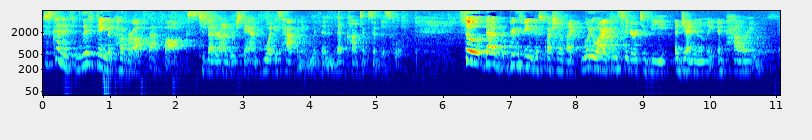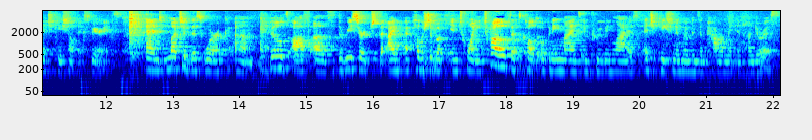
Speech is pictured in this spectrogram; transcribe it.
just kind of lifting the cover off that box to better understand what is happening within the context of the school. So that brings me to this question of like, what do I consider to be a genuinely empowering educational experience? And much of this work um, builds off of the research that I, I, published a book in 2012 that's called Opening Minds, Improving Lives, Education and Women's Empowerment in Honduras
